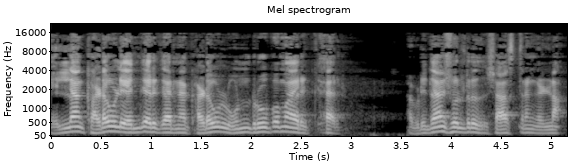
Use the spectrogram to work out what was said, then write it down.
எல்லாம் கடவுள் எங்கே இருக்காருன்னா கடவுள் உன் ரூபமாக இருக்கார். அப்படி தான் சொல்கிறது சாஸ்திரங்கள்லாம்.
